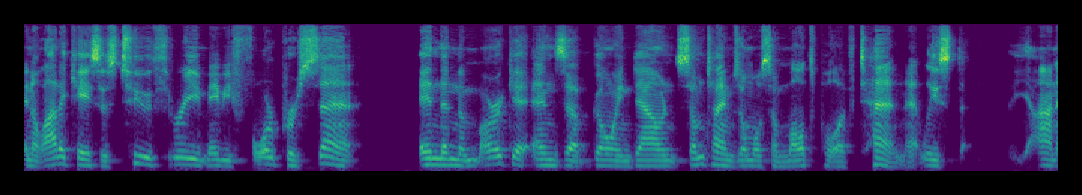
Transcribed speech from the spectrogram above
in a lot of cases two, three, maybe four percent, and then the market ends up going down sometimes almost a multiple of ten, at least on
